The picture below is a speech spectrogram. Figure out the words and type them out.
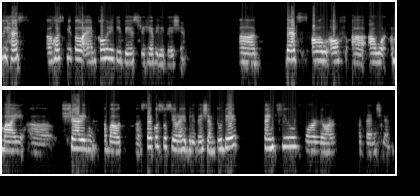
we have a hospital and community-based rehabilitation. That's all of uh, our my uh, sharing about uh, psychosocial rehabilitation today. Thank you for your attention.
